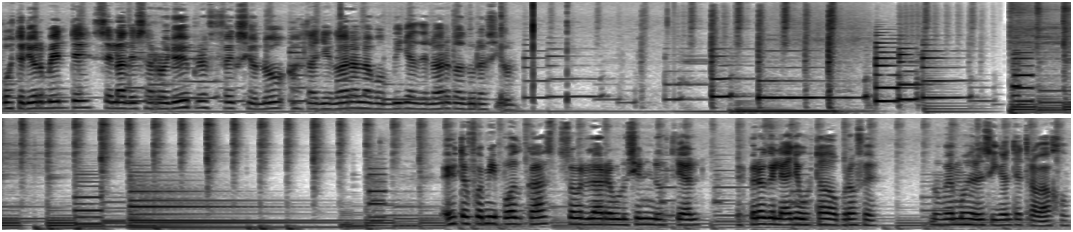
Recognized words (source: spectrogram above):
Posteriormente se la desarrolló y perfeccionó hasta llegar a la bombilla de larga duración. Este fue mi podcast sobre la revolución industrial. Espero que le haya gustado, profe. Nos vemos en el siguiente trabajo.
